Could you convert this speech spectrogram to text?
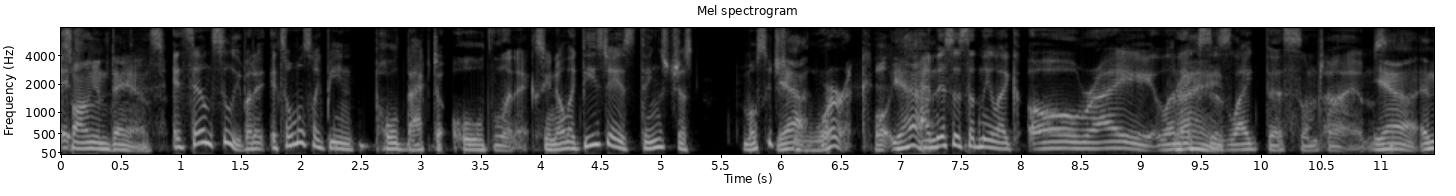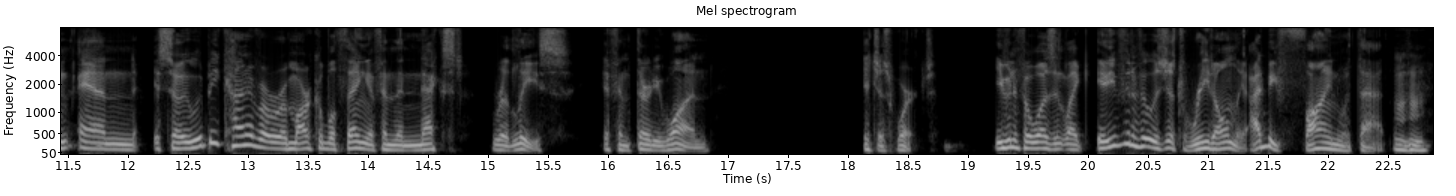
it's- song and dance. It sounds silly, but it, it's almost like being pulled back to old Linux. You know, like these days things just mostly just Yeah. work. Well, yeah. And this is suddenly like, oh right, Linux Right. is like this sometimes. Yeah, and and so it would be kind of a remarkable thing if in the next release, if in 31, it just worked. Even if it wasn't like, even if it was just read only, I'd be fine with that. Mhm.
